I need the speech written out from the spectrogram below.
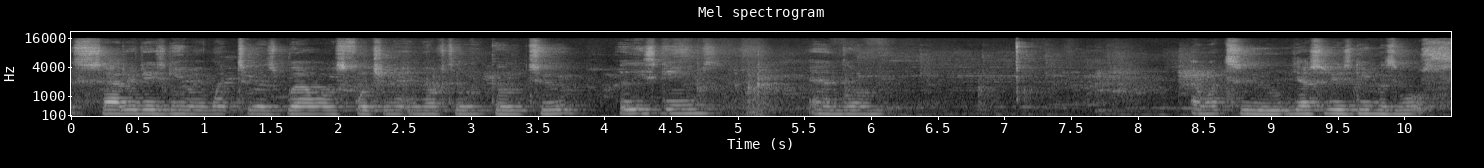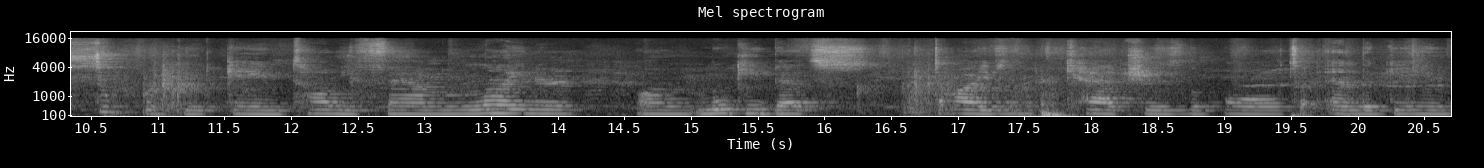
Saturday's game I went to as well. I was fortunate enough to go to two of these games. And um, I went to yesterday's game as well. Super good game. Tommy Pham, liner, um, Mookie Betts dives and catches the ball to end the game.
